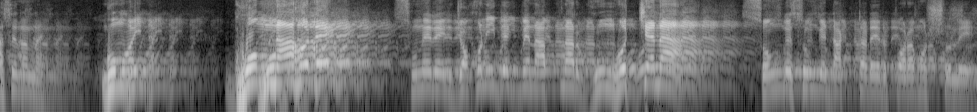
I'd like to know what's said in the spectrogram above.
আছে না নাই ঘুম হয় না ঘুম না হলে শুনে নেন যখনই দেখবেন আপনার ঘুম হচ্ছে না সঙ্গে সঙ্গে ডাক্তারের পরামর্শ নেন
